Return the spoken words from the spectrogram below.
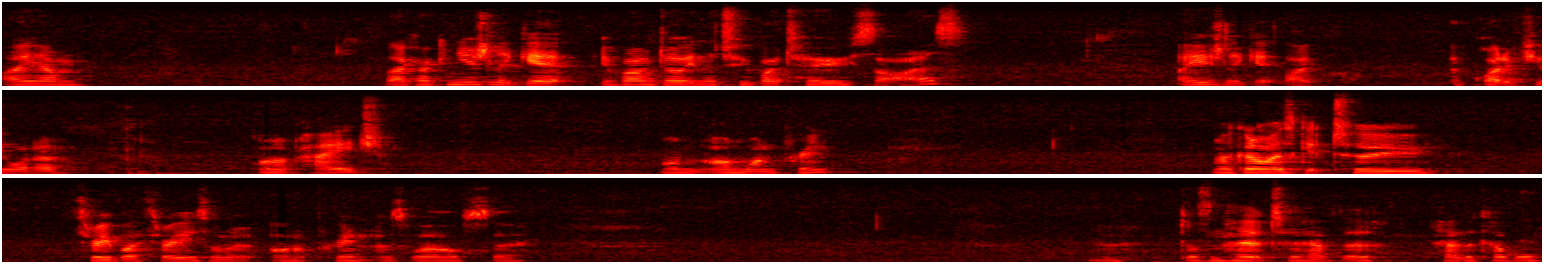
I um like I can usually get if I'm doing the two by two size, I usually get like quite a few on a on a page on on one print. And I can always get two three by threes on a on a print as well, so yeah, doesn't hurt to have the have the couple.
